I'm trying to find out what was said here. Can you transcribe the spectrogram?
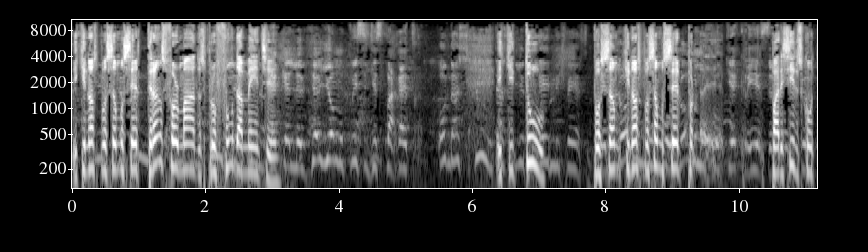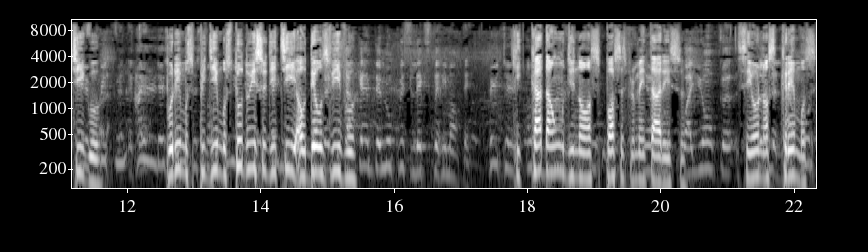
e que nós possamos ser transformados profundamente, e que tu possamos, que nós possamos ser parecidos contigo. Por isso pedimos tudo isso de ti, ao Deus vivo, que cada um de nós possa experimentar isso. Senhor, nós cremos.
